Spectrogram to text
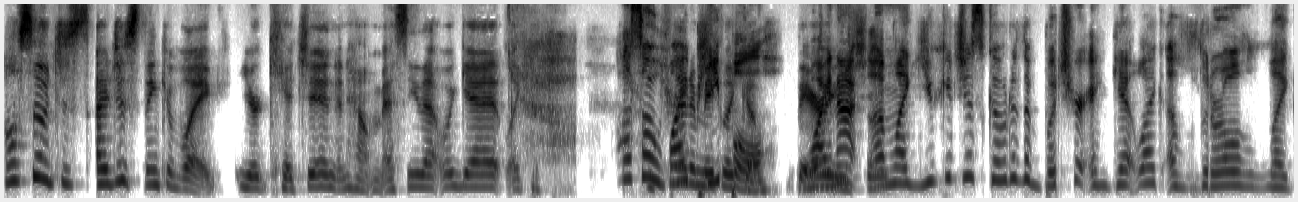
Also, just I just think of like your kitchen and how messy that would get. Like, Also, why make, like, people? why not? shape. I'm like, you could just go to the butcher and get like a literal like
